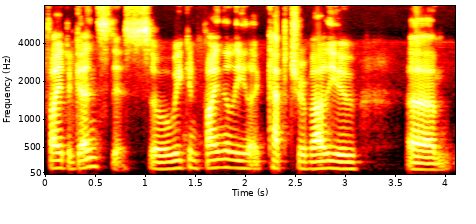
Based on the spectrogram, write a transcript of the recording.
fight against this, so we can finally like capture value, um,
